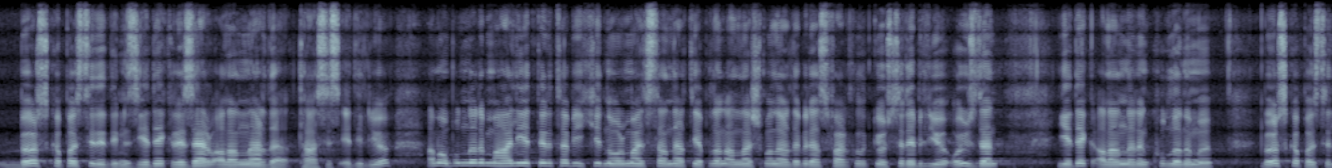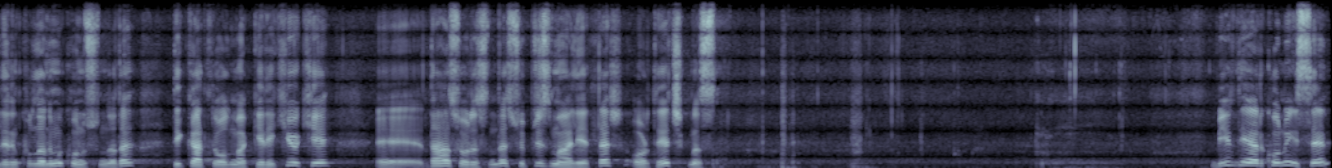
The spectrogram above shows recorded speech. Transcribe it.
burst kapasite dediğimiz yedek rezerv alanlar da tahsis ediliyor. Ama bunların maliyetleri tabii ki normal standart yapılan anlaşmalarda biraz farklılık gösterebiliyor. O yüzden yedek alanların kullanımı, burst kapasitelerin kullanımı konusunda da dikkatli olmak gerekiyor ki e, daha sonrasında sürpriz maliyetler ortaya çıkmasın. Bir diğer konu ise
